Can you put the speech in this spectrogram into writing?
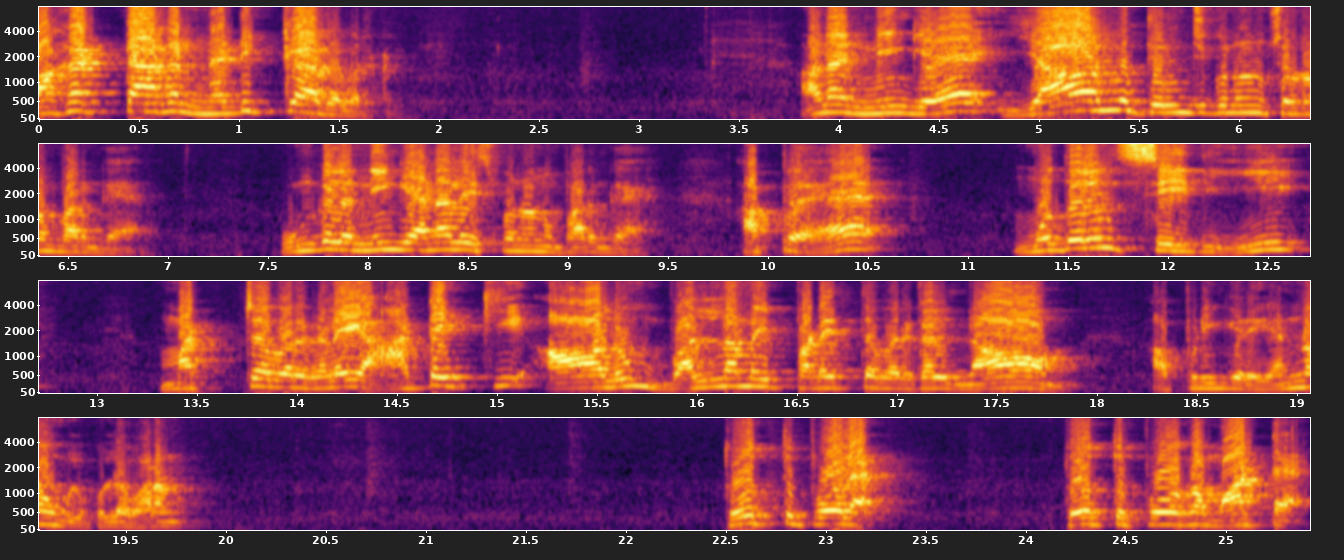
பகட்டாக நடிக்காதவர்கள். ஆனா நீங்க யாருன்னு தெரிஞ்சுக்கணும்னு சொல்றோம் பாருங்க. உங்களை நீங்க அனலைஸ் பண்ணணும் பாருங்க. அப்ப முதல் செய்தி மற்றவர்களை அடக்கி ஆளும் வல்லமை படைத்தவர்கள் நாம் அப்படிங்கிற எண்ணம் உங்களுக்குள்ள வரணும். தோத்து போல தோத்து போக மாட்டேன்.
